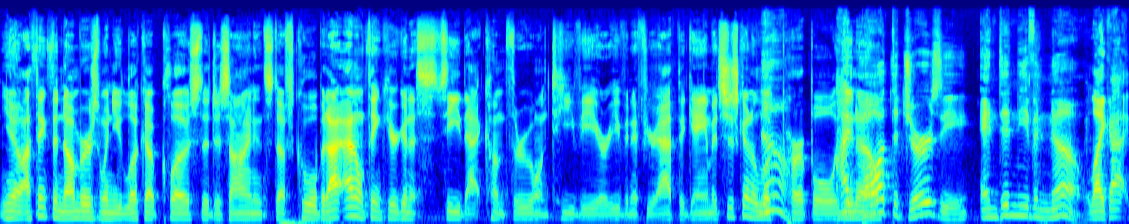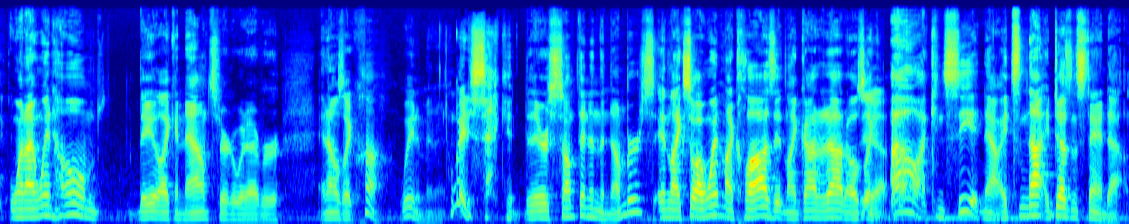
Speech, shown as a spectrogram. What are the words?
you know, I think the numbers when you look up close, the design and stuff's cool, but I, I don't think you're going to see that come through on TV or even if you're at the game. It's just going to look No. purple, you I know. bought the jersey and didn't even know. Like I when I went home, they like announced it or whatever, and I was like, huh, wait a minute. Wait a second. there's something in the numbers and like so i went in my closet and like got it out i was like Yeah. oh i can see it now it's not it doesn't stand out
